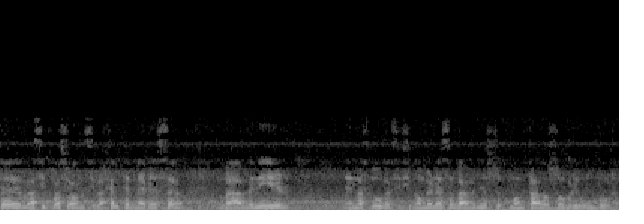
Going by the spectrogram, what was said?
de la situación. Si la gente merece, va a venir en las nubes, y si no merece, va a venir montado sobre un burro.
